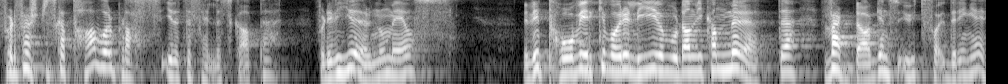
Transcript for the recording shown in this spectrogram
for det første skal ta vår plass i dette fellesskapet for det vil gjøre noe med oss. Det vil påvirke våre liv og hvordan vi kan møte hverdagens utfordringer.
